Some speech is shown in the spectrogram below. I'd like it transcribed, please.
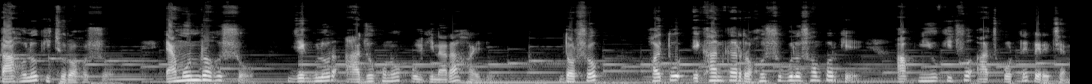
তা হলো কিছু রহস্য। এমন রহস্য যেগুলোর আজও কোনো কুলকিনারা হয়নি। দর্শক হয়তো এখানকার রহস্যগুলো সম্পর্কে আপনিও কিছু আজ করতে পেরেছেন।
